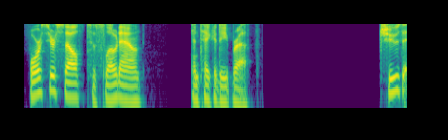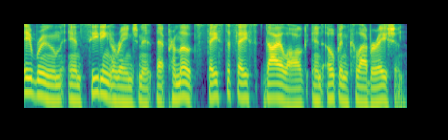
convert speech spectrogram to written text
Force yourself to slow down and take a deep breath. Choose a room and seating arrangement that promotes face to face dialogue and open collaboration.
